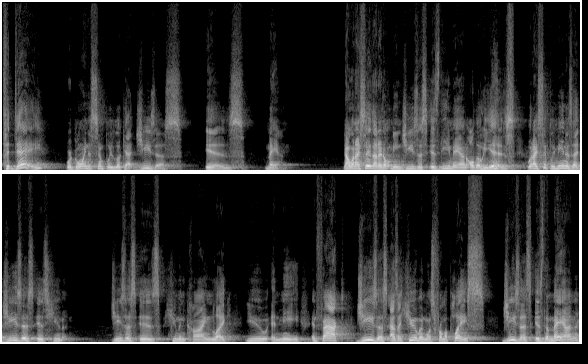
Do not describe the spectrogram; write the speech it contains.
Today, we're going to simply look at Jesus is man. Now, when I say that, I don't mean Jesus is the man, although he is. What I simply mean is that Jesus is human. Jesus is humankind like you and me. In fact, Jesus as a human was from a place. Jesus is the man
